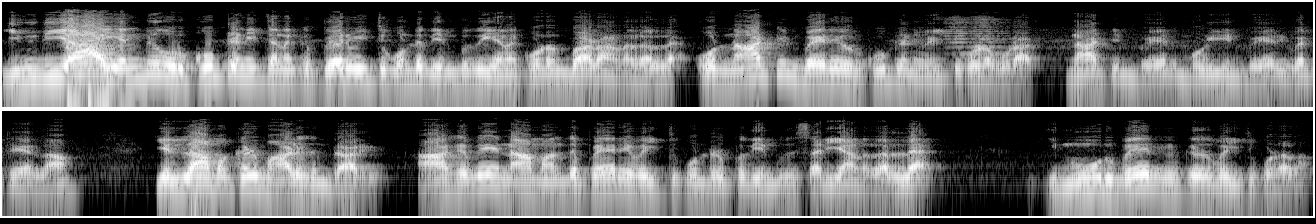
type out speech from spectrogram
இந்தியா என்று ஒரு கூட்டணி தனக்கு பெயர் வைத்துக் கொண்டது என்பது எனக்கு உடன்பாடானதல்ல. ஒரு நாட்டின் பெயரை ஒரு கூட்டணி வைத்துக் கொள்ளக்கூடாது. நாட்டின் பெயர் மொழியின் பெயர் இவற்றையெல்லாம் எல்லா மக்களும் ஆளுகின்றார்கள். ஆகவே நாம் அந்த பெயரை வைத்துக் கொண்டிருப்பது என்பது சரியானதல்ல. நூறு பேர் இருக்கிறது வைத்துக் கொள்ளலாம்.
